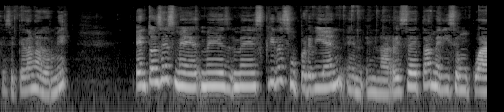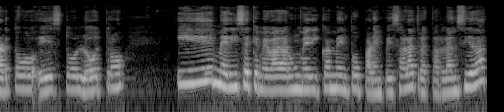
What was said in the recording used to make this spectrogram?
que se quedan a dormir, entonces me, me, escribe súper bien en, en, la receta, me dice un cuarto, esto, lo otro, y me dice que me va a dar un medicamento para empezar a tratar la ansiedad,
